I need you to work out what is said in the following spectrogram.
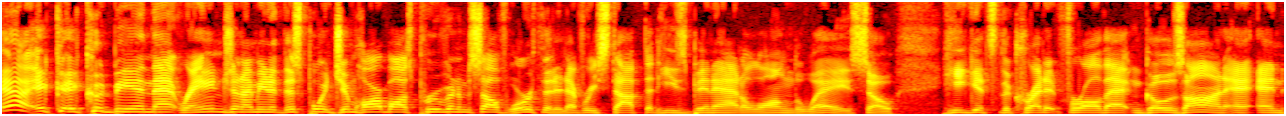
Yeah, it, it could be in that range. And I mean, at this point, Jim Harbaugh's proven himself worth it at every stop that he's been at along the way. So he gets the credit for all that and goes on. And, and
